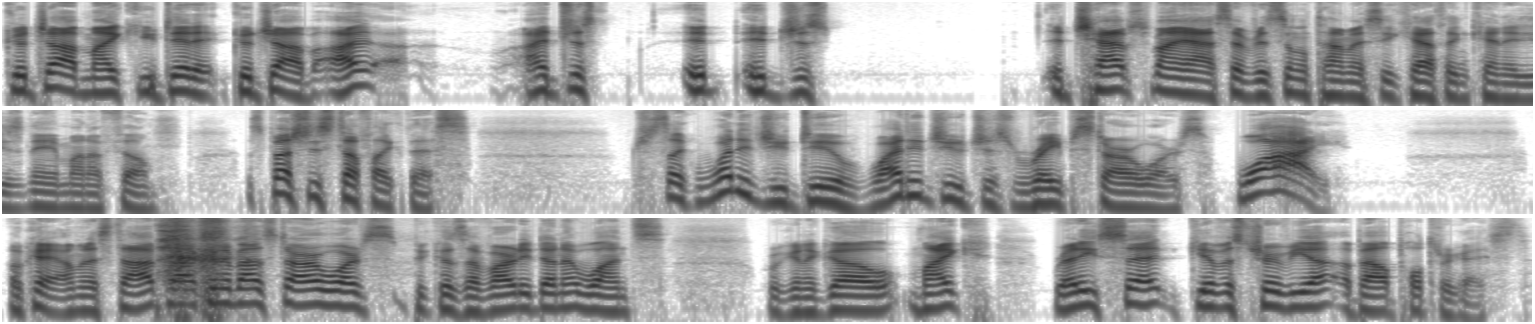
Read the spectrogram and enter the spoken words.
Good job, Mike. You did it. Good job. I I just it it just it chaps my ass every single time I see Kathleen Kennedy's name on a film, especially stuff like this. Just like, what did you do? Why did you just rape Star Wars? Why? Okay, I'm gonna stop talking about Star Wars because I've already done it once. We're gonna go, Mike. Ready, set, give us trivia about Poltergeist.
